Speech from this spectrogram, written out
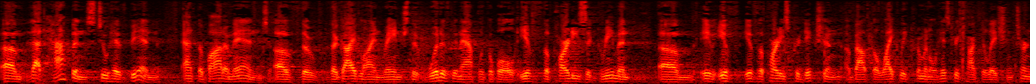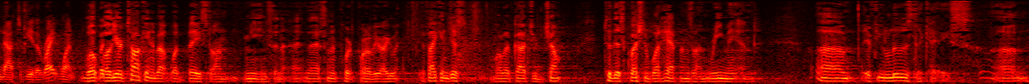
um, that happens to have been at the bottom end of the, the guideline range that would have been applicable if the parties' agreement um, if, if the party's prediction about the likely criminal history calculation turned out to be the right one. Well, well you're talking about what based on means, and that's an important part of your argument. If I can just, while I've got you, jump to this question of what happens on remand. Um, if you lose the case, um,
